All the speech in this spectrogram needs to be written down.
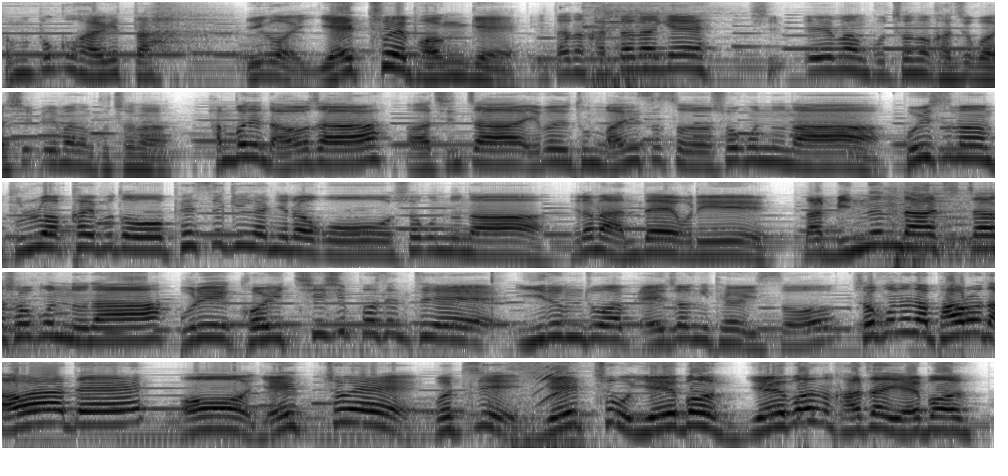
전무 뽑고 가야겠다 이거 예초의 번개. 일단은 간단하게 11만 9천원 가지고 와. 11만원 9천원. 한 번에 나오자. 아 진짜 이번에 돈 많이 썼어 쇼군 누나. 보이스만 블루 아카이브도 패스 기간이라고 쇼군 누나. 이러면 안 돼 우리. 나 믿는다 진짜 쇼군 누나. 우리 거의 70%의 이름 조합 애정이 되어 있어. 쇼군 누나 바로 나와야 돼어 예초에. 뭐지? 예초 예번. 예번 가자 예번.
